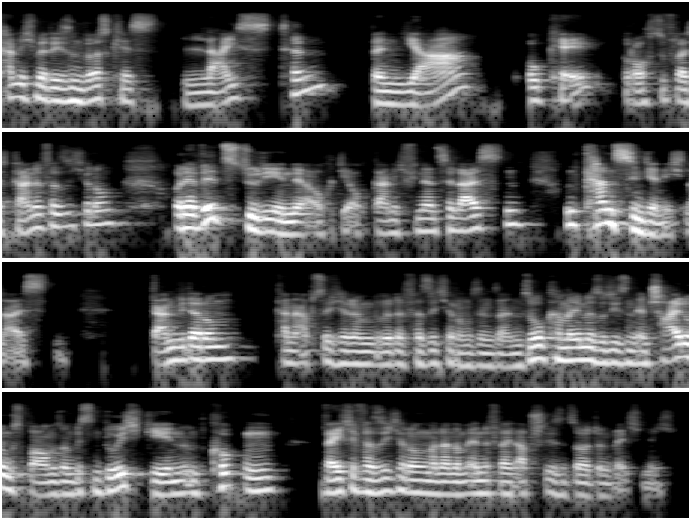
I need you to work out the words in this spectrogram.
Kann ich mir diesen Worst Case leisten? Wenn ja, okay, brauchst du vielleicht keine Versicherung. Oder willst du die auch, die auch gar nicht finanziell leisten und kannst ihn dir nicht leisten? Dann wiederum kann eine Absicherung oder Versicherung Sinn sein. So kann man immer so diesen Entscheidungsbaum so ein bisschen durchgehen und gucken, welche Versicherung man dann am Ende vielleicht abschließen sollte und welche nicht.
